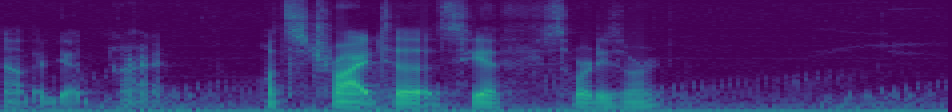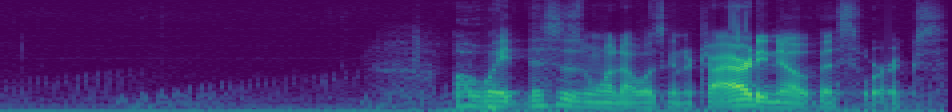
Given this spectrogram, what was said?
Now they're good. All right. Let's try to see if swordies work. Oh wait, this is what I was gonna try. I already know this works.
